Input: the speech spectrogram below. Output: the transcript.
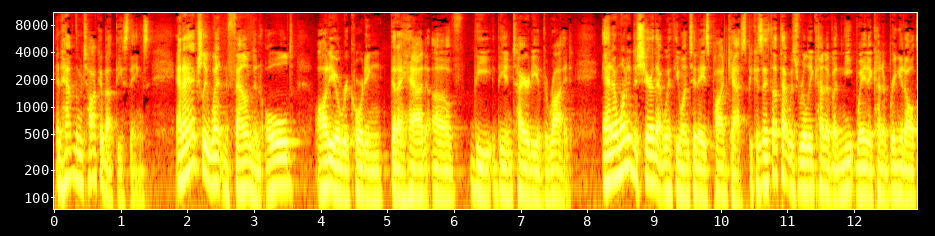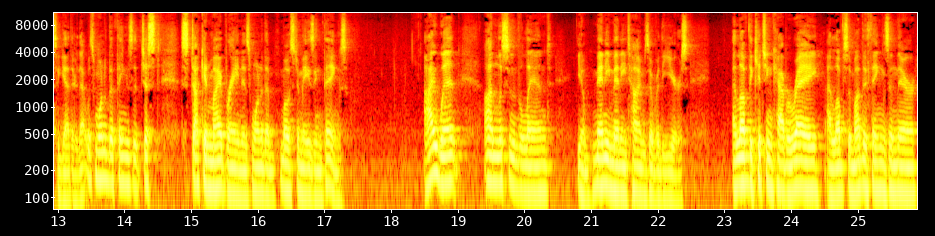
and have them talk about these things. And I actually went and found an old audio recording that I had of the the entirety of the ride. And I wanted to share that with you on today's podcast because I thought that was really kind of a neat way to kind of bring it all together. That was one of the things that just stuck in my brain as one of the most amazing things. I went on Listen to the Land you know many many times over the years. I love the Kitchen Cabaret. I love some other things in there.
